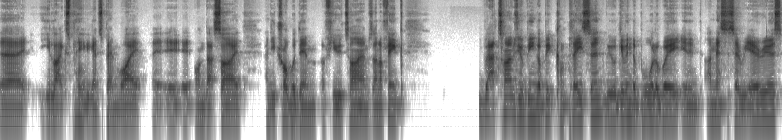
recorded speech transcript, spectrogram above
uh, he likes playing against Ben White it, it, on that side, and he troubled him a few times. And I think at times you're being a bit complacent. We were giving the ball away in unnecessary areas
